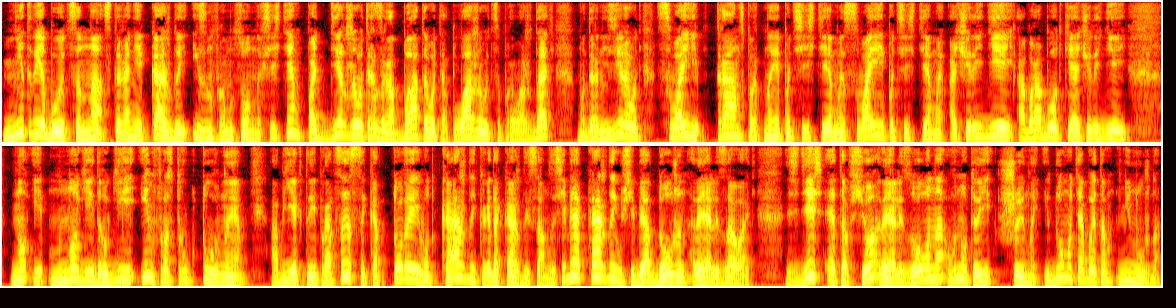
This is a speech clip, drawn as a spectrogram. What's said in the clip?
не требуется на стороне каждой из информационных систем поддерживать, разрабатывать, отлаживать, сопровождать, модернизировать свои транспортные подсистемы, свои подсистемы очередей, обработки очередей, но и многие другие инфраструктурные объекты и процессы, которые вот каждый, когда каждый сам за себя, каждый у себя должен реализовать. Здесь это все реализовано внутри шины, и думать об этом не нужно.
